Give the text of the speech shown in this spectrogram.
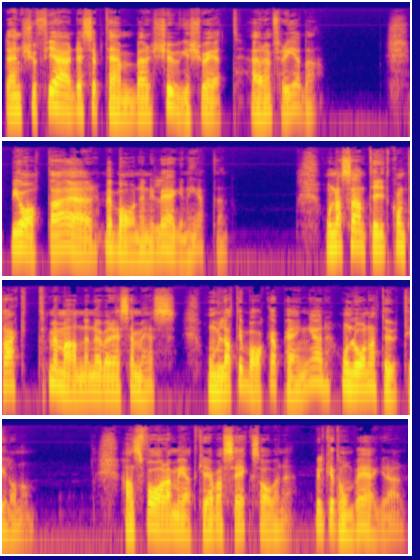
Den 24 september 2021 är en fredag. Beata är med barnen i lägenheten. Hon har samtidigt kontakt med mannen över sms. Hon vill ha tillbaka pengar hon lånat ut till honom. Han svarar med att kräva sex av henne, vilket hon vägrar.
